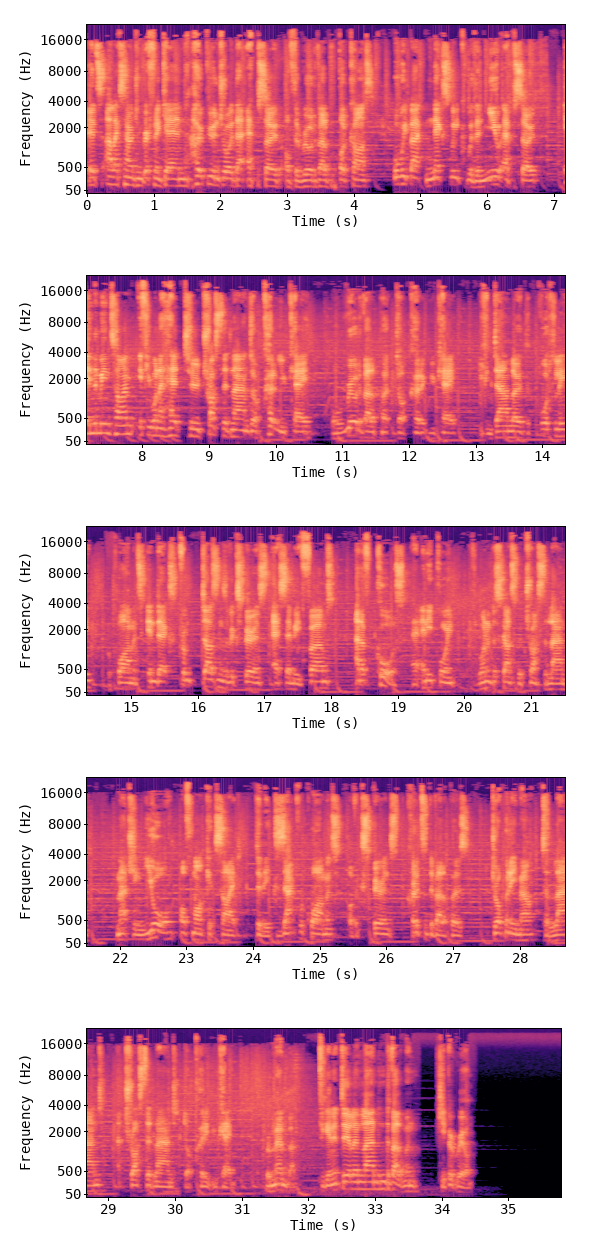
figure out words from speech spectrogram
It's Alex Harrington Griffin again. Hope you enjoyed that episode of the Real Developer Podcast. We'll be back next week with a new episode. In the meantime, if you want to head to trustedland.co.uk or realdeveloper.co.uk, you can download the quarterly requirements index from dozens of experienced SME firms. And of course, at any point, if you want to discuss with Trusted Land, matching your off market site to the exact requirements of experienced accredited developers drop an email to land at trustedland.co.uk. Remember, if you're going to deal in land and development, keep it real.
